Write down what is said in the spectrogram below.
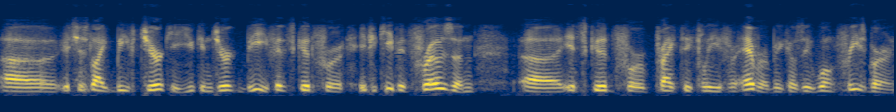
Uh, it's just like beef jerky. You can jerk beef. It's good for if you keep it frozen. Uh, it's good for practically forever because it won't freeze burn.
